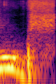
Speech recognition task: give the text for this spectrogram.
Mm-hmm.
